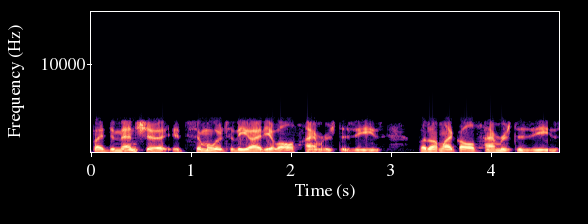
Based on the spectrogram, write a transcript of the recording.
by dementia, it's similar to the idea of Alzheimer's disease, but unlike Alzheimer's disease,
